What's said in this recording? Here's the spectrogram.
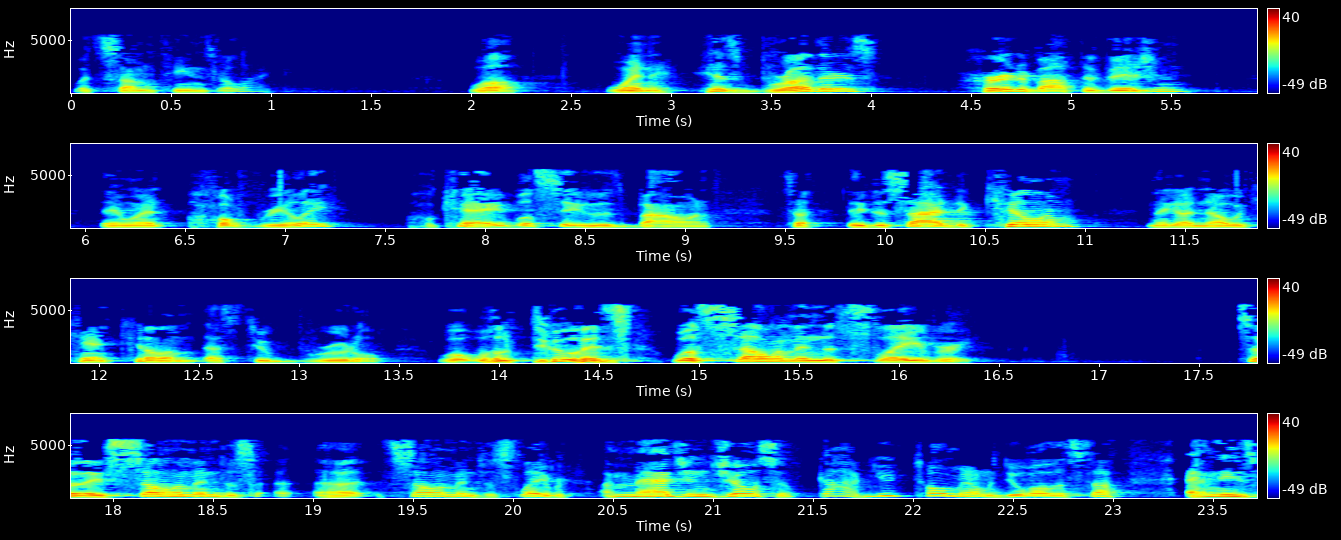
what some teens are like. Well, when his brothers heard about the vision, they went, oh, really? Okay, we'll see who's bowing. So they decided to kill him, and they go, no, we can't kill him. That's too brutal. What we'll do is we'll sell him into slavery. So they sell him into uh, sell him into slavery. Imagine Joseph. God, you told me I'm going to do all this stuff, and these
